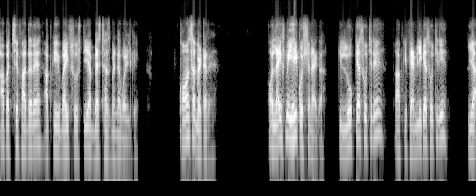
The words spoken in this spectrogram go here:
आप अच्छे फादर हैं, आपकी वाइफ सोचती है आप बेस्ट हस्बैंड है वर्ल्ड के। कौन सा बेटर है? और लाइफ में यही क्वेश्चन आएगा कि लोग क्या सोच रहे हैं? आपकी फैमिली क्या सोच रही है? या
